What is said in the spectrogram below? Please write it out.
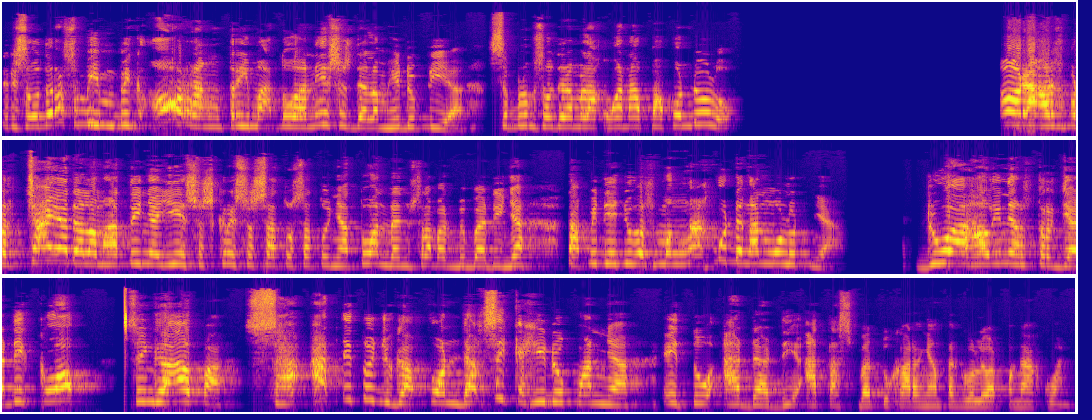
Jadi saudara sebimbing orang terima Tuhan Yesus dalam hidup dia. Sebelum saudara melakukan apa pun dulu. Orang harus percaya dalam hatinya Yesus Kristus satu-satunya Tuhan dan selamat pribadinya. Tapi dia juga harus mengaku dengan mulutnya. Dua hal ini harus terjadi klop. Sehingga apa? Saat itu juga fondasi kehidupannya itu ada di atas batu karang yang teguh lewat pengakuan.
